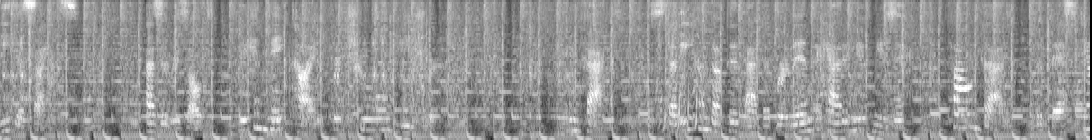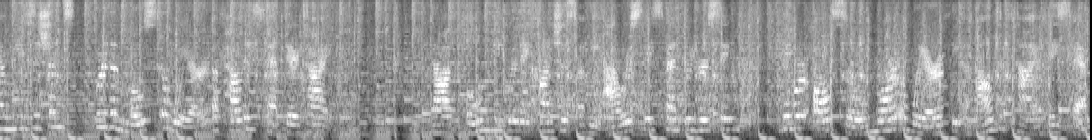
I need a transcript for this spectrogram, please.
media sites. As a result, they can make time for true leisure. In fact, a study conducted at the Berlin Academy of Music found that the best young musicians were the most aware of how they spent their time. Not only were they conscious of the hours they spent rehearsing, they were also more aware of the amount of time they spent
